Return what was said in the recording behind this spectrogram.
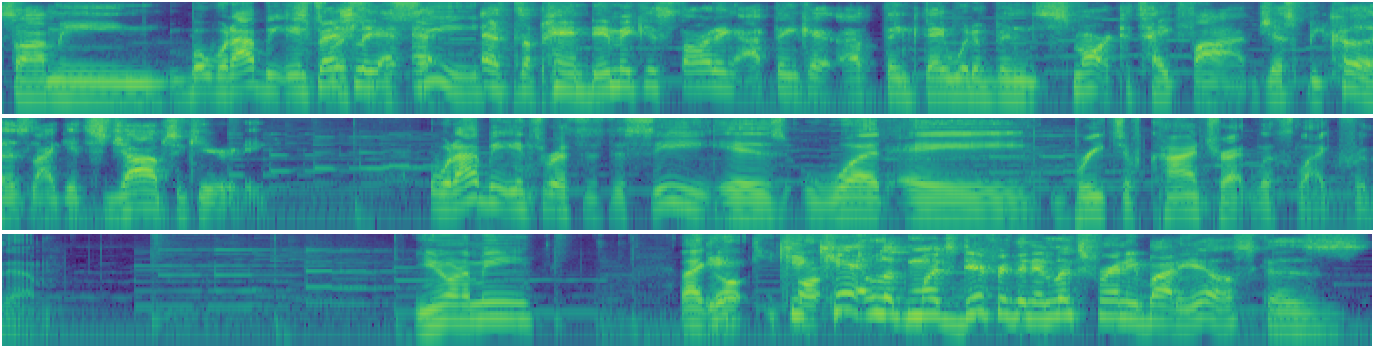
So I mean, But what I'd be especially to see, as the pandemic is starting, I think I think they would have been smart to take five just because like it's job security. what I'd be interested to see is what a breach of contract looks like for them. You know what I mean? Like, It, or- it can't look much different than it looks for anybody else because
